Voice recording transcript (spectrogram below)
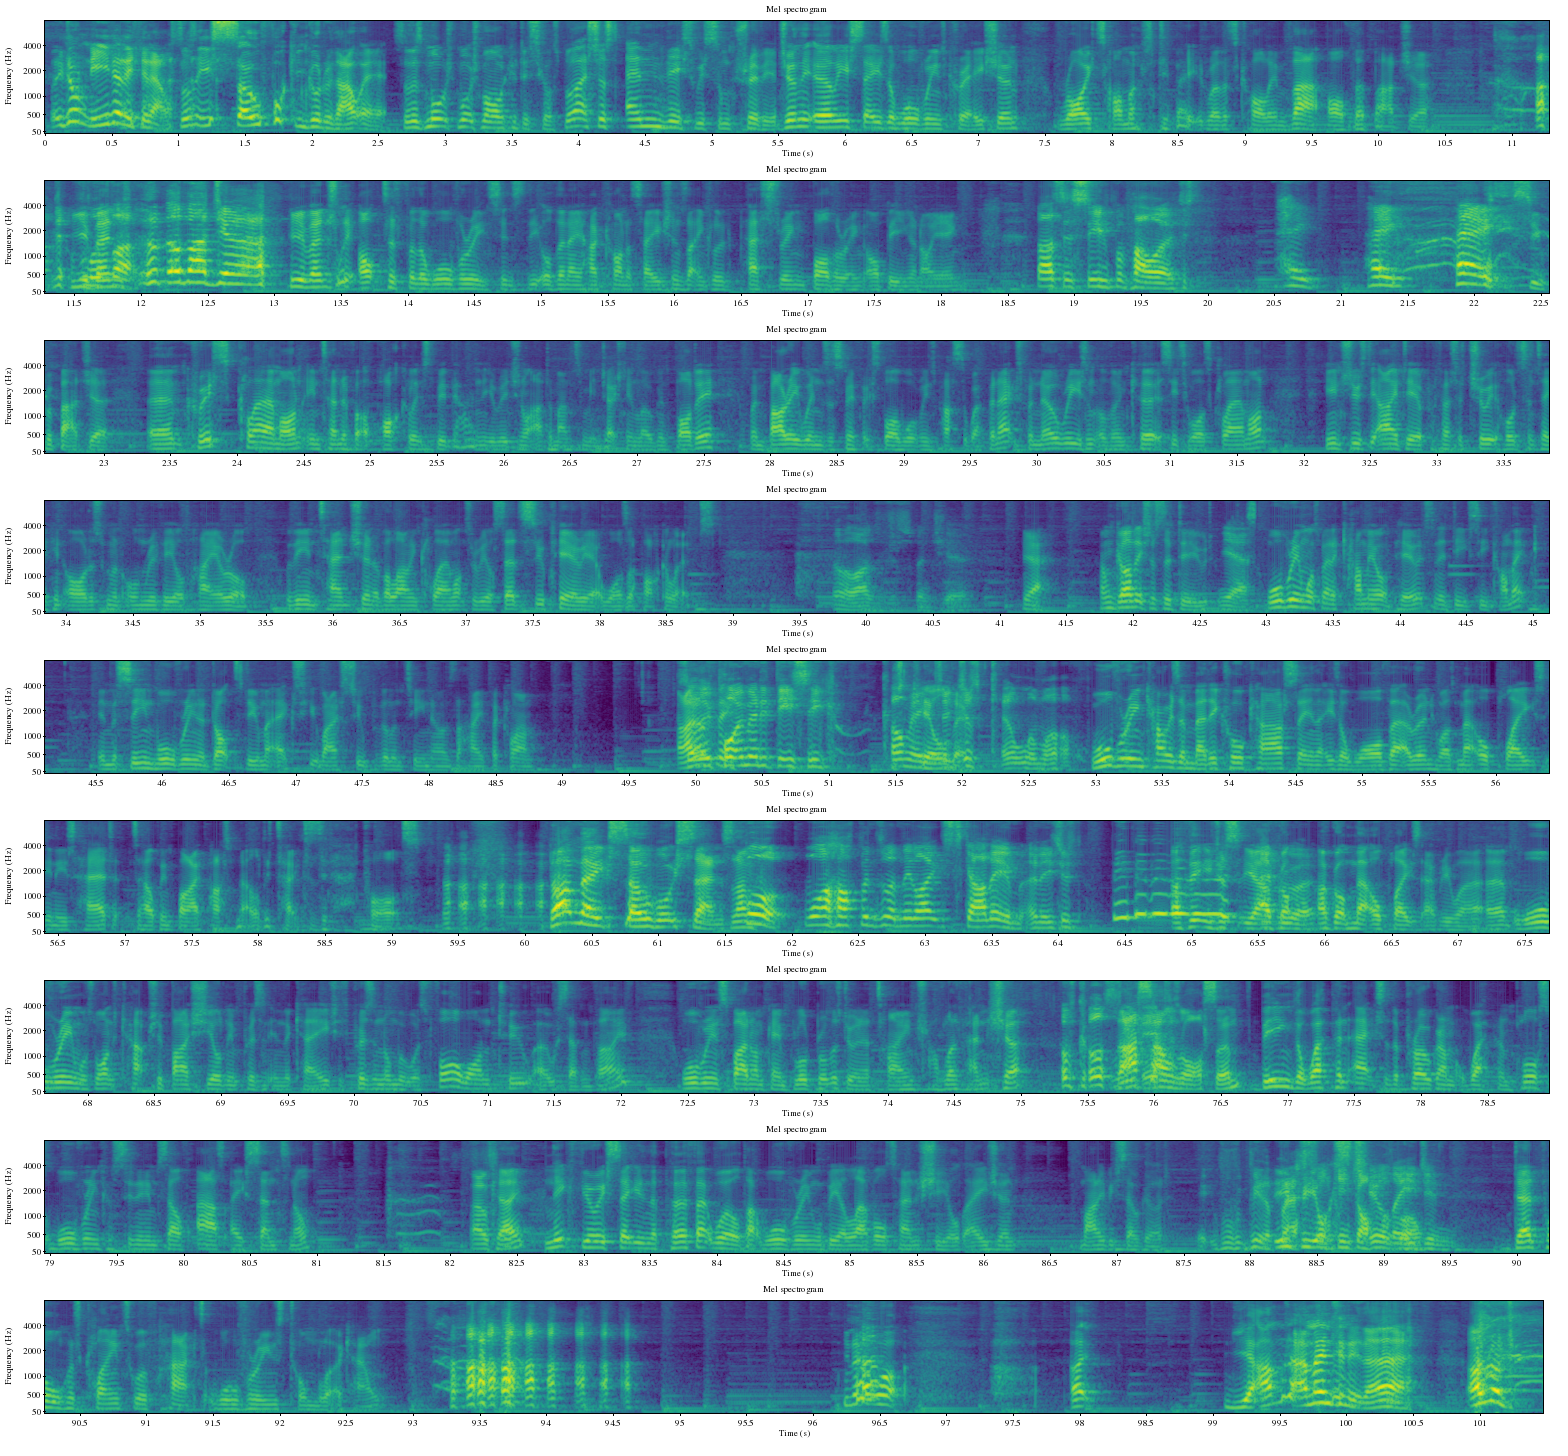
He don't need anything else, does he? He's so fucking good without it. So there's much, much more we could discuss. But let's just end this with some trivia. During the earliest days of Wolverine's creation, Roy Thomas debated whether to call him that or the Badger. Love that. The Badger! He eventually opted for the Wolverine since the other name had connotations that include pestering, bothering, or being annoying. That's his superpower. Just, hey, hey, hey. Super Badger. Um, Chris Claremont intended for Apocalypse to be behind the original adamantium injection in Logan's body. When Barry Windsor Smith explored Wolverine's past to Weapon X, for no reason other than courtesy towards Claremont, he introduced the idea of Professor Truett Hudson taking orders from an unrevealed higher up, with the intention of allowing Claremont to reveal said superior was Apocalypse. Oh, that's just been cheer. Yeah, I'm glad it's just a dude. Yes. Wolverine once made a cameo appearance in a DC comic. In the scene, Wolverine and Doctor Doom are executed by a supervillain team known as the Hyper Clan. I So don't they think- put him in a DC comics and him. just kill them off. Wolverine carries a medical card saying that he's a war veteran who has metal plates in his head to help him bypass metal detectors in airports. that makes so much sense. But what happens when they like scan him and he's just beep, beep, beep, I think he just yeah. I've got, I've got metal plates everywhere. Um, Wolverine was once captured by Shield in prison in the cage. His prison number was four one two zero seven five. Wolverine and Spider-Man became blood brothers during a time travel adventure. Of course, That sounds awesome. Being the Weapon X of the program Weapon Plus, Wolverine considered himself as a Sentinel. Okay. Nick Fury stated in the perfect world that Wolverine will be a level 10 Shield agent. Man, he'd be so good. It would be the best be fucking shield agent. Deadpool has claimed to have hacked Wolverine's Tumblr account. you know what? I, yeah, I'm, I'm ending it there. I'm not.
